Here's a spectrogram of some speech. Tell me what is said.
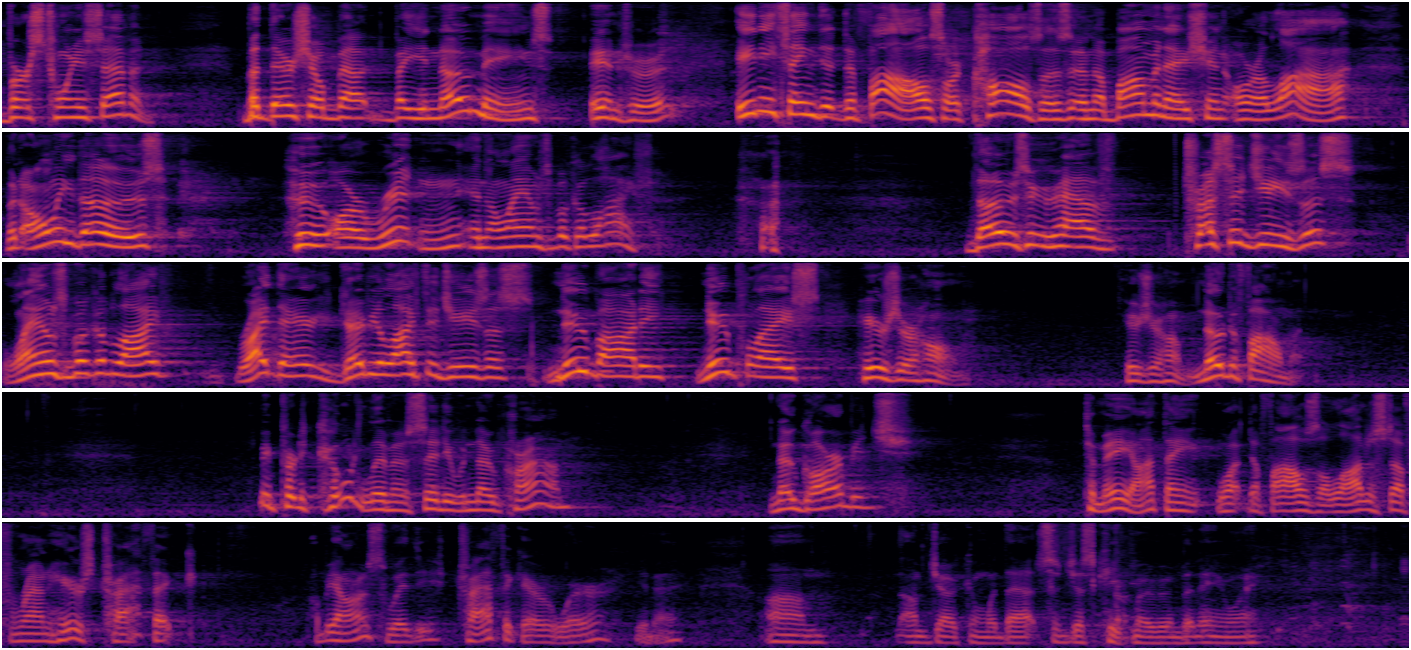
Verse 27. But there shall be no means enter it anything that defiles or causes an abomination or a lie, but only those who are written in the Lamb's book of life. those who have trusted Jesus, Lamb's book of life, right there, you gave your life to Jesus, new body, new place, here's your home. Here's your home. No defilement. It'd be pretty cool to live in a city with no crime, no garbage, to me, I think what defiles a lot of stuff around here is traffic. I'll be honest with you, traffic everywhere, you know. Um, I'm joking with that, so just keep moving, but anyway.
